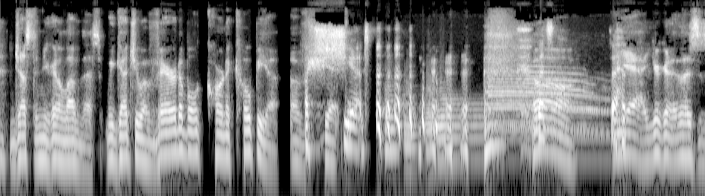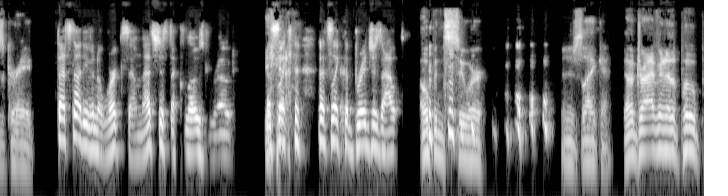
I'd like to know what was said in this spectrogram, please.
Justin. You're gonna love this. We got you a veritable cornucopia of, shit. shit. oh, that, yeah. You're gonna. This is great. That's not even a work zone. That's just a closed road. That's yeah. like that's like the bridge is out. Open sewer. And it's like don't drive into the poop.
